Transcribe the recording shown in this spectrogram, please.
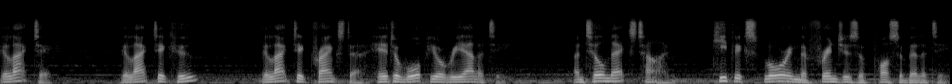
Galactic. Galactic who? Galactic Prankster, here to warp your reality. Until next time, keep exploring the fringes of possibility.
